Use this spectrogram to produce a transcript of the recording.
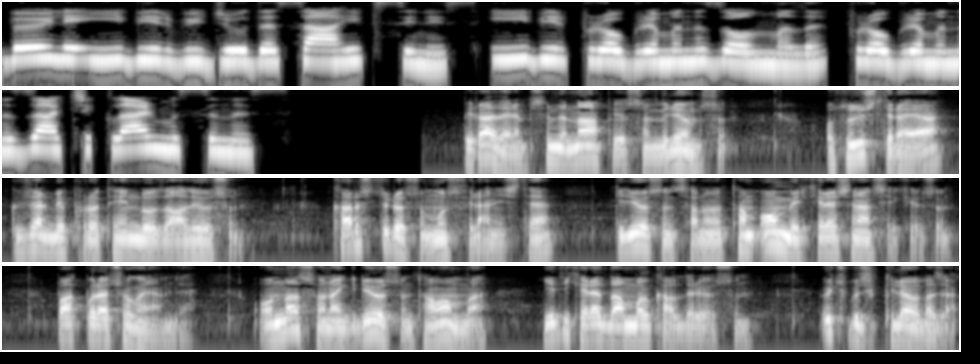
Böyle iyi bir vücuda sahipsiniz. İyi bir programınız olmalı. Programınızı açıklar mısınız? Biraderim şimdi ne yapıyorsun biliyor musun? 33 liraya güzel bir protein dozu alıyorsun. Karıştırıyorsun muz filan işte. Gidiyorsun salona tam 11 kere şınav çekiyorsun. Bak bura çok önemli. Ondan sonra gidiyorsun tamam mı? 7 kere dumbbell kaldırıyorsun. 3,5 kilo olacak.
